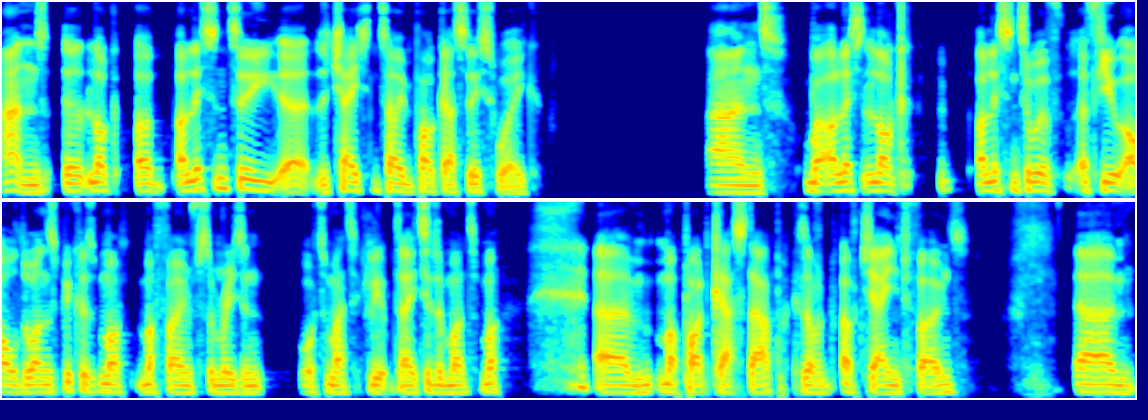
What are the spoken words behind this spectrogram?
And uh, like, uh, I listened to uh, the Chasing Tone podcast this week, and well, I listened like I listened to a, a few old ones because my, my phone for some reason automatically updated them onto my um, my podcast app because I've I've changed phones, um,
